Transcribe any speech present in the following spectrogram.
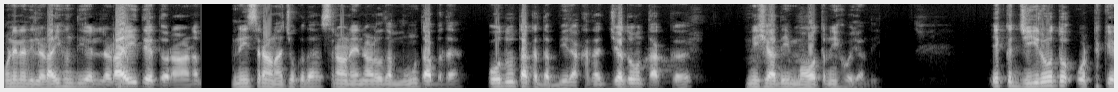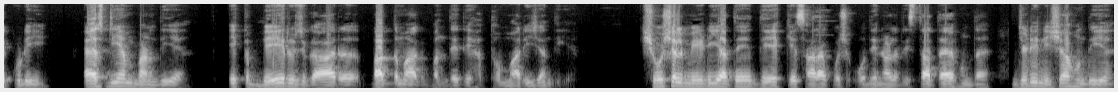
ਹੁਣ ਇਹਨਾਂ ਦੀ ਲੜਾਈ ਹੁੰਦੀ ਹੈ। ਲੜਾਈ ਦੇ ਦੌਰਾਨ ਨਹੀਂ ਸਰਾਣਾ ਚੁੱਕਦਾ, ਸਰਾਣੇ ਨਾਲ ਉਹਦਾ ਮੂੰਹ ਦੱਬਦਾ, ਉਦੋਂ ਤੱਕ ਦੱਬੀ ਰੱਖਦਾ, ਜਦੋਂ ਤੱਕ ਨਿਸ਼ਾ ਦੀ ਮੌਤ ਨਹੀਂ ਹੋ ਜਾਂਦੀ। ਇੱਕ ਜ਼ੀਰੋ ਤੋਂ ਉੱਠ ਕੇ ਕੁੜੀ ਐਸਡੀਐਮ ਬਣਦੀ ਹੈ, ਇੱਕ ਬੇਰੁਜ਼ਗਾਰ ਬਦਦਮਾਗ ਬੰਦੇ ਦੇ ਹੱਥੋਂ ਮਾਰੀ ਜਾਂਦੀ ਹੈ। ਸੋਸ਼ਲ ਮੀਡੀਆ ਤੇ ਦੇਖ ਕੇ ਸਾਰਾ ਕੁਝ ਉਹਦੇ ਨਾਲ ਰਿਸ਼ਤਾ ਤੈਅ ਹੁੰਦਾ ਹੈ। ਜਿਹੜੀ ਨਿਸ਼ਾ ਹੁੰਦੀ ਹੈ,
